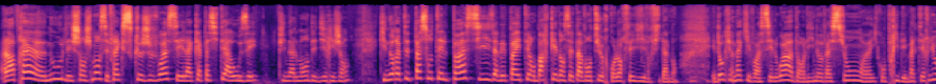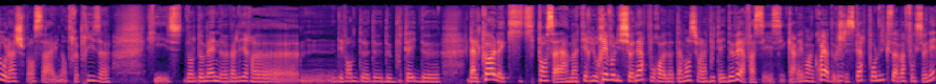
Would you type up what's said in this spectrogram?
Alors après, euh, nous, les changements, c'est vrai que ce que je vois, c'est la capacité à oser, finalement, des dirigeants, qui n'auraient peut-être pas sauté le pas s'ils n'avaient pas été embarqués dans cette aventure qu'on leur fait vivre, finalement. Et donc, il y en a qui vont assez loin dans l'innovation, euh, y compris des matériaux. Là, je pense à une entreprise euh, qui dans le domaine, va dire, euh, des ventes de, de- de bouteilles de- d'alcool, qui, qui pense à un matériau révolutionnaire pour, notamment sur la bouteille de verre. Enfin, c'est c'est carrément incroyable. Donc, j'espère pour lui que ça va fonctionner.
